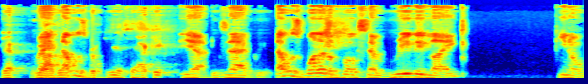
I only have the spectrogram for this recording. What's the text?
Yep. Right. Robert that was Kiyosaki. Yeah, exactly. That was one of the books that really like, you know,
